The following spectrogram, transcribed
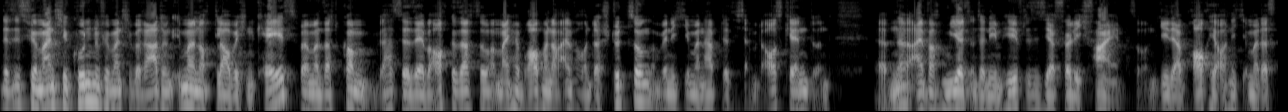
Das ist für manche Kunden, für manche Beratung immer noch, glaube ich, ein Case, weil man sagt, komm, hast du ja selber auch gesagt, so manchmal braucht man auch einfach Unterstützung. Und wenn ich jemanden habe, der sich damit auskennt und äh, ne, einfach mir als Unternehmen hilft, ist es ja völlig fein. So, und jeder braucht ja auch nicht immer das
